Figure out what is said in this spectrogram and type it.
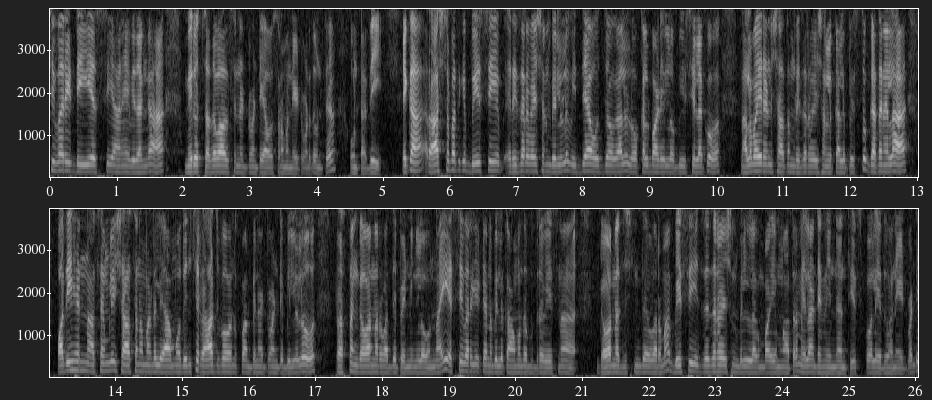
చివరి డిఎస్సి అనే విధంగా మీరు చదవ చదవాల్సినటువంటి అవసరం అనేటువంటిది ఉంటే ఉంటుంది. ఇక రాష్ట్రపతికి బీసీ రిజర్వేషన్ బిల్లులు విద్యా ఉద్యోగాలు లోకల్ బాడీల్లో బీసీలకు నలభై రెండు శాతం రిజర్వేషన్లు కల్పిస్తూ గత నెల పదిహేను అసెంబ్లీ శాసన మండలి ఆమోదించి రాజ్భవన్కు పంపినటువంటి బిల్లులు ప్రస్తుతం గవర్నర్ వద్ద పెండింగ్లో ఉన్నాయి. ఎస్సీ వర్గీకరణ బిల్లుకు ఆమోద ముద్ర వేసిన governor Jishnu Dev Varma BC reservation బిల్లులపై మాత్రం ఎలాంటి నిర్ణయం తీసుకోలేదు అనేటువంటి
